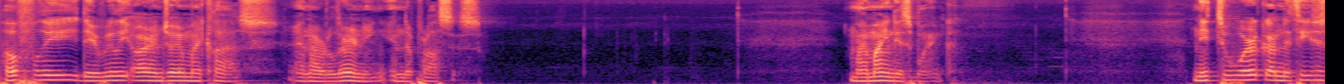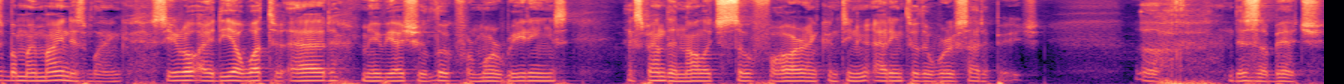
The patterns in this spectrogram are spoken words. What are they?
Hopefully, they really are enjoying my class and are learning in the process. My mind is blank. Need to work on the thesis, but my mind is blank. Zero idea what to add. Maybe I should look for more readings, expand the knowledge so far, and continue adding to the works cited page. Ugh, this is a bitch.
